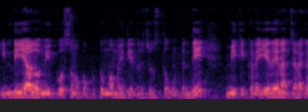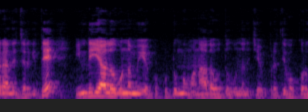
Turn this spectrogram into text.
ఇండియాలో మీకోసం ఒక కుటుంబం అయితే ఎదురు చూస్తూ ఉంటుంది మీకు ఇక్కడ ఏదైనా జరగరాని జరిగితే ఇండియాలో ఉన్న మీ యొక్క కుటుంబం అనాథ అవుతూ ఉందని చెప్పి ప్రతి ఒక్కరూ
